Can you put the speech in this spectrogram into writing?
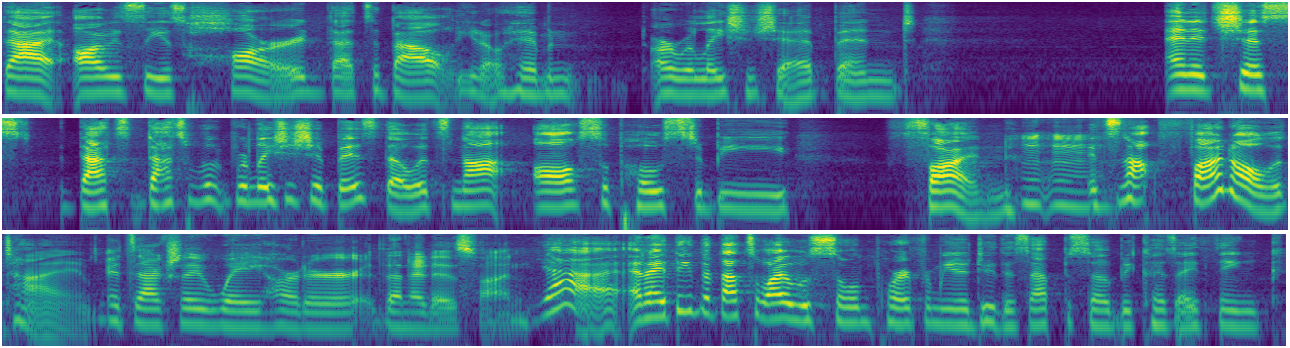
that obviously is hard that's about you know him and our relationship and and it's just that's that's what relationship is though. It's not all supposed to be fun. It's not fun all the time. It's actually way harder than it is fun. yeah and i think that that's why it was so important for me to do this episode because i think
